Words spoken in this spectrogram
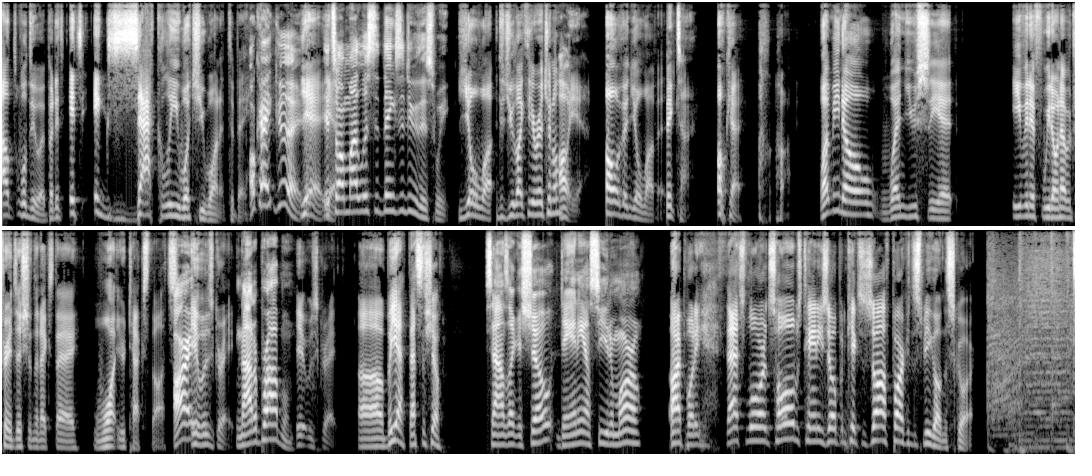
I'll we'll do it, but it's it's exactly what you want it to be. Okay, good. Yeah, it's yeah. on my list of things to do this week. You'll love. Did you like the original? Oh yeah, Oh, then you'll love it. big time. Okay. Let me know when you see it. Even if we don't have a transition the next day, want your text thoughts. All right. It was great. Not a problem. It was great. Uh, but yeah, that's the show. Sounds like a show. Danny, I'll see you tomorrow. All right, buddy. That's Lawrence Holmes. Tanny's open kicks us off. Parkins and Spiegel on the score.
